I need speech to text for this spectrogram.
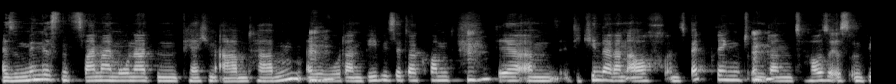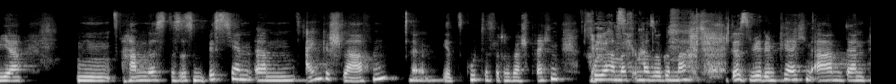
also mindestens zweimal im Monat einen Pärchenabend haben, also mhm. wo dann ein Babysitter kommt, mhm. der ähm, die Kinder dann auch ins Bett bringt und mhm. dann zu Hause ist und wir haben das, das ist ein bisschen ähm, eingeschlafen. Äh, mhm. jetzt gut, dass wir darüber sprechen. Früher ja, haben wir es immer so gemacht, dass wir den Pärchenabend dann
